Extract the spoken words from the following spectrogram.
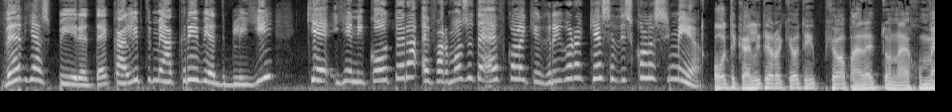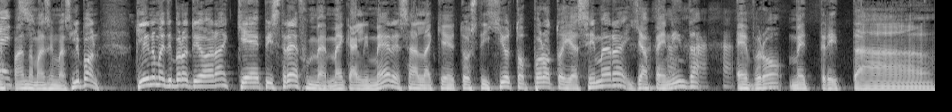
Δεν διασπείρεται, καλύπτει με ακρίβεια την πληγή και γενικότερα εφαρμόζεται εύκολα και γρήγορα και σε δύσκολα σημεία. Ό,τι καλύτερο και ό,τι πιο απαραίτητο να έχουμε Έτσι. πάντα μαζί μας. Λοιπόν, κλείνουμε την πρώτη ώρα και επιστρέφουμε με καλημέρες αλλά και το στοιχείο το πρώτο για σήμερα για 50 ευρώ μετρητά.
